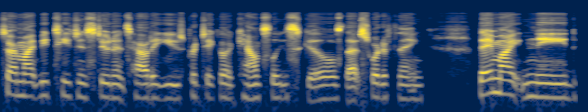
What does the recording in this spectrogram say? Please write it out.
So I might be teaching students how to use particular counseling skills, that sort of thing. They might need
